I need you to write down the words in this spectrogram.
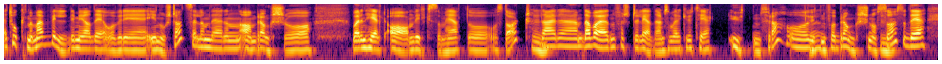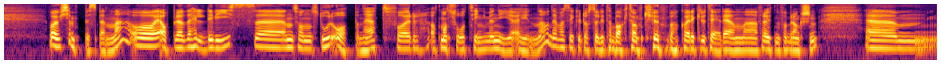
jeg tok med meg veldig mye av det over i, i Norstat, selv om det er en annen bransje og var en helt annen virksomhet og, og start. Mm. Der, eh, der, var jeg den første lederen som var rekruttert utenfra, og utenfor bransjen også. Mm. Så det var jo kjempespennende. Og jeg opplevde heldigvis eh, en sånn stor åpenhet for at man så ting med nye øyne, og det var sikkert også litt av baktanken bak å rekruttere en eh, fra utenfor bransjen. Um,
